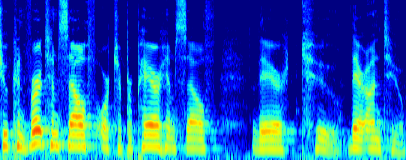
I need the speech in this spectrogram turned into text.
to convert himself or to prepare himself thereto, thereunto.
